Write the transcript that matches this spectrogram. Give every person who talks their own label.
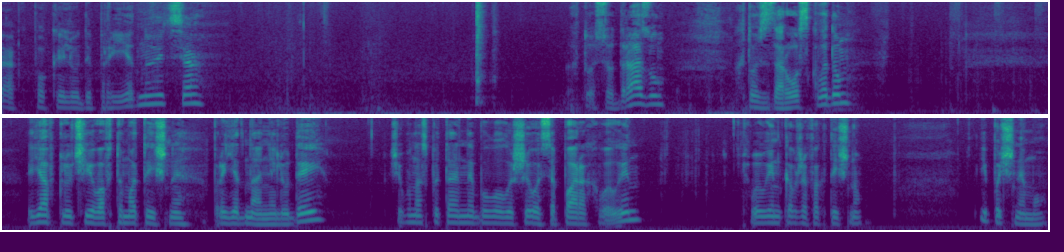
Speaker 1: Так, поки люди приєднуються. Хтось одразу, хтось за розкладом. Я включив автоматичне приєднання людей, щоб у нас питань не було. Лишилося пара хвилин. Хвилинка вже фактично. І почнемо.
